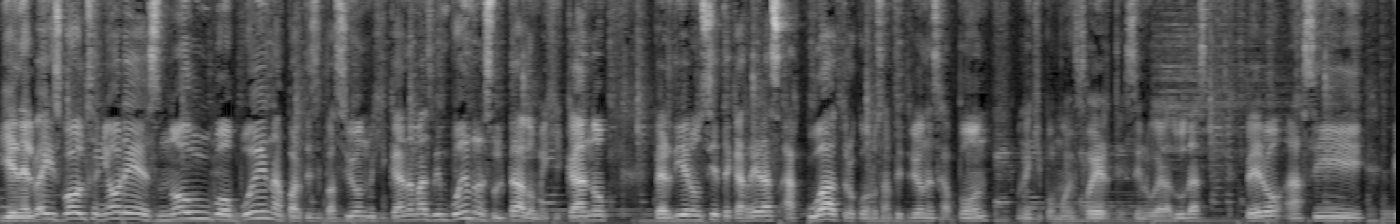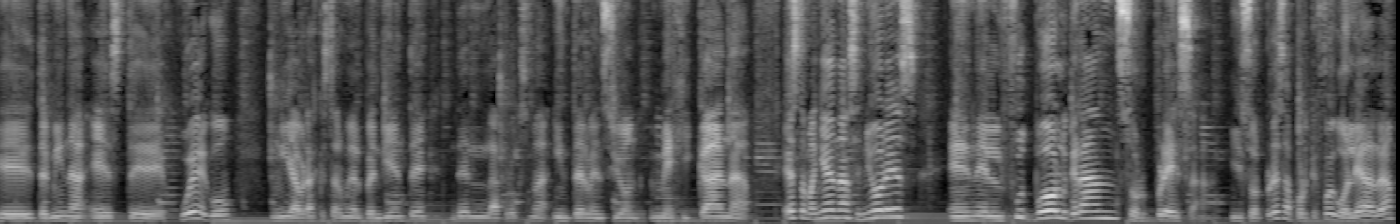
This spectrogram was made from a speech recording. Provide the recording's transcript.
Y en el béisbol, señores, no hubo buena participación mexicana, más bien buen resultado mexicano. Perdieron 7 carreras a 4 con los anfitriones Japón, un equipo muy fuerte, sin lugar a dudas. Pero así que termina este juego y habrá que estar muy al pendiente de la próxima intervención mexicana. Esta mañana, señores, en el fútbol, gran sorpresa. Y sorpresa porque fue goleada,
